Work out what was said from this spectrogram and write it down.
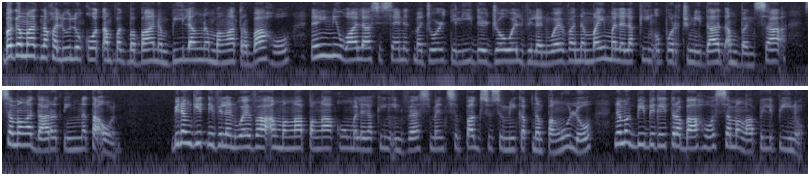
Bagamat nakalulungkot ang pagbaba ng bilang ng mga trabaho, naniniwala si Senate Majority Leader Joel Villanueva na may malalaking oportunidad ang bansa sa mga darating na taon. Binanggit ni Villanueva ang mga pangakong malalaking investment sa pagsusumikap ng Pangulo na magbibigay trabaho sa mga Pilipino.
